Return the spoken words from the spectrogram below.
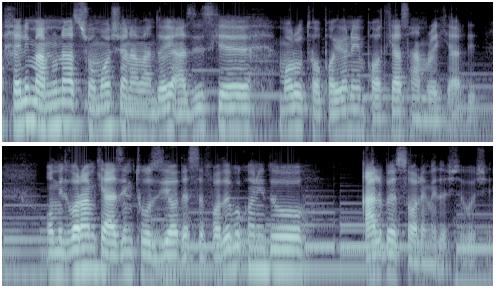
خیلی ممنون از شما شنوندهای عزیز که ما رو تا پایان این پادکست همراهی کردید. امیدوارم که از این توضیحات استفاده بکنید و قلب سالمی داشته باشید.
